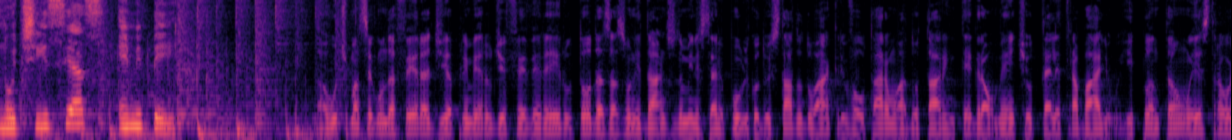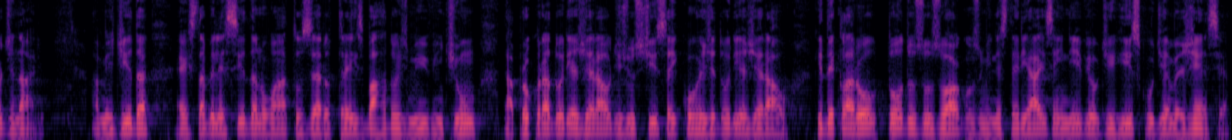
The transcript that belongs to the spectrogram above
Notícias MP. Na última segunda-feira, dia 1 de fevereiro, todas as unidades do Ministério Público do Estado do Acre voltaram a adotar integralmente o teletrabalho e plantão extraordinário. A medida é estabelecida no ato 03/2021 da Procuradoria-Geral de Justiça e Corregedoria Geral, que declarou todos os órgãos ministeriais em nível de risco de emergência.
